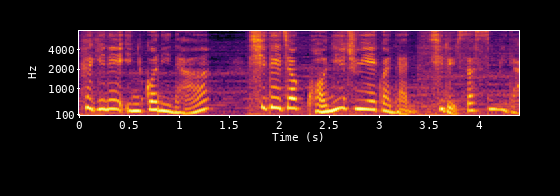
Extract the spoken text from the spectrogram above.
흑인의 인권이나 시대적 권위주의에 관한 시를 썼습니다.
